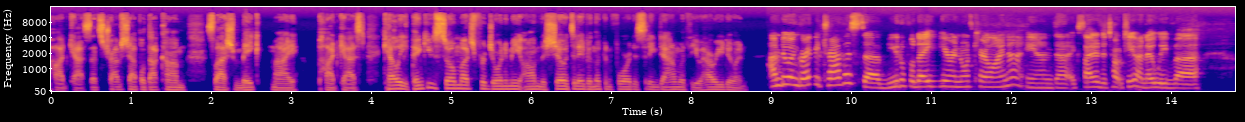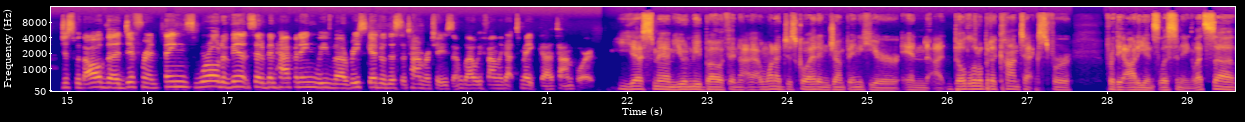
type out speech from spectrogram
podcasts. That's travischappell.com slash make my podcast. Kelley, thank you so much for joining me on the show today. Been looking forward to sitting down with you. How are you doing? I'm doing great, Travis. A beautiful day here in North Carolina and uh, excited to talk to you. I know we've uh, just with all the different things, world events that have been happening, we've uh, rescheduled this a time or two. So I'm glad we finally got to make uh, time for it. Yes, ma'am. You and me both. And I, I want to just go ahead and jump in here and uh, build a little bit of context for for the audience listening. Let's uh,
